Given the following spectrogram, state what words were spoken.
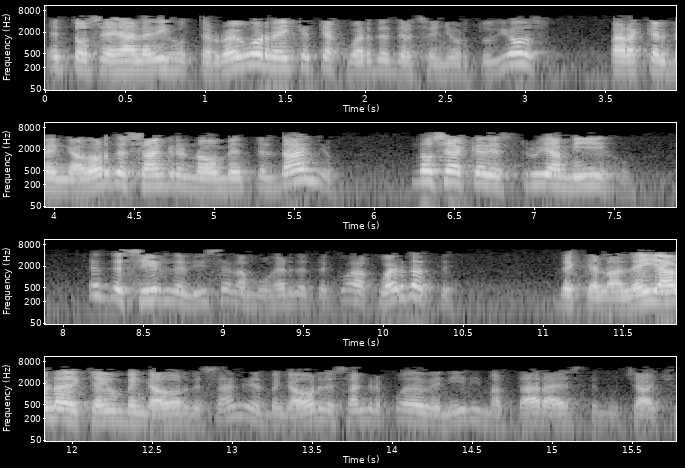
Entonces ella le dijo, te ruego, rey, que te acuerdes del Señor tu Dios, para que el vengador de sangre no aumente el daño, no sea que destruya a mi hijo. Es decir, le dice la mujer de Tecoa, acuérdate de que la ley habla de que hay un vengador de sangre. El vengador de sangre puede venir y matar a este muchacho,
